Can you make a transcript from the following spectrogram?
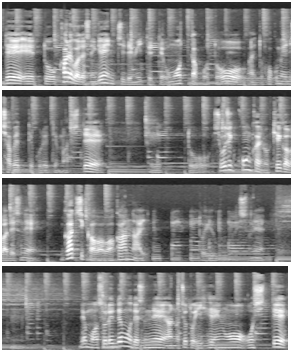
うん、で、えっと、彼はですね、現地で見てて思ったことを、えっと、克明に喋ってくれてまして、えっと、正直今回の怪我がですね、ガチかは分かんないということですね。でもそれでもですねあのちょっと異変を押して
